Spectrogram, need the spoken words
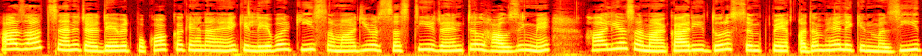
آزاد سینیٹر ڈیوڈ پوکاک کا کہنا ہے کہ لیبر کی سماجی اور سستی رینٹل ہاؤسنگ میں حالیہ سرمایہ کاری درست سے سمت میں قدم ہے، لیکن مزید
